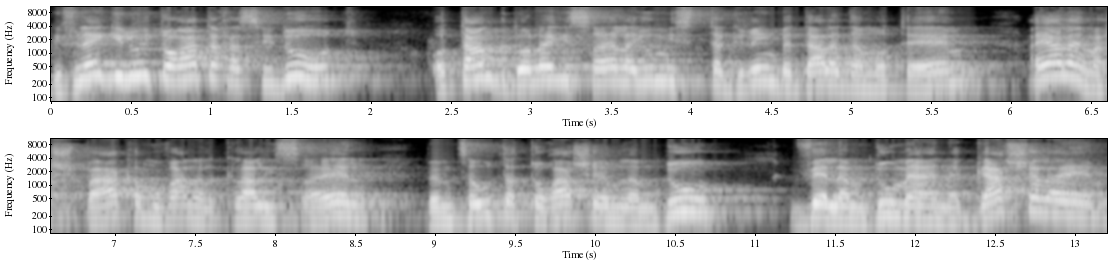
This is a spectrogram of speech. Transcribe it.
לפני גילוי תורת החסידות, אותם גדולי ישראל היו מסתגרים בדלת אמותיהם, היה להם השפעה כמובן על כלל ישראל באמצעות התורה שהם למדו ולמדו מההנהגה שלהם,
